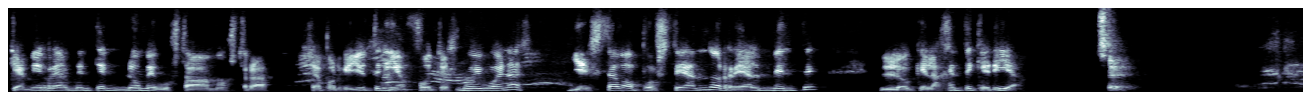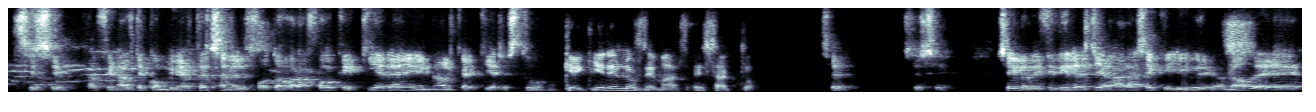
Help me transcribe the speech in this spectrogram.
que a mí realmente no me gustaba mostrar. O sea, porque yo tenía fotos muy buenas y estaba posteando realmente lo que la gente quería. Sí. Sí, sí. Al final te conviertes en el fotógrafo que quieren y no el que quieres tú. Que quieren los demás, exacto. Sí, sí, sí. Sí, lo difícil es llegar a ese equilibrio, ¿no? De,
